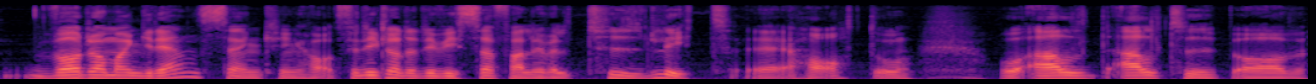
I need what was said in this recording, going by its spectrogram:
var drar man gränsen kring hat? För det är klart att i vissa fall är det väldigt tydligt eh, hat och, och all, all typ av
